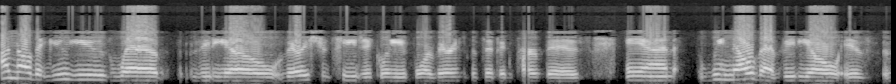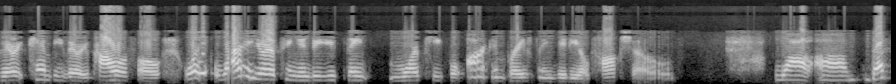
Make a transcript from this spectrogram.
I know that you use web video very strategically for a very specific purpose, and we know that video is very can be very powerful. What, why, in your opinion, do you think more people aren't embracing video talk shows? Wow, um, that's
